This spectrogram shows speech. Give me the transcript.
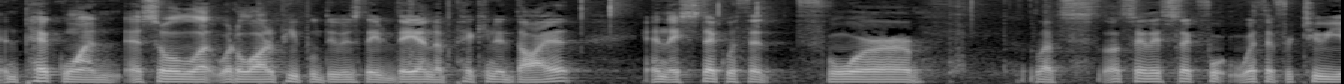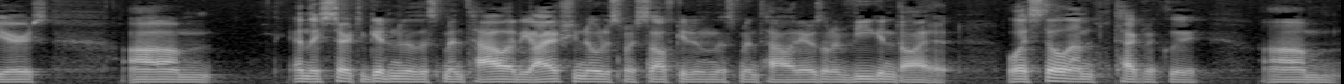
and pick one. And so, what a lot of people do is they, they end up picking a diet and they stick with it for, let's, let's say they stick for, with it for two years. Um, and they start to get into this mentality. I actually noticed myself getting into this mentality. I was on a vegan diet. Well, I still am technically, um,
